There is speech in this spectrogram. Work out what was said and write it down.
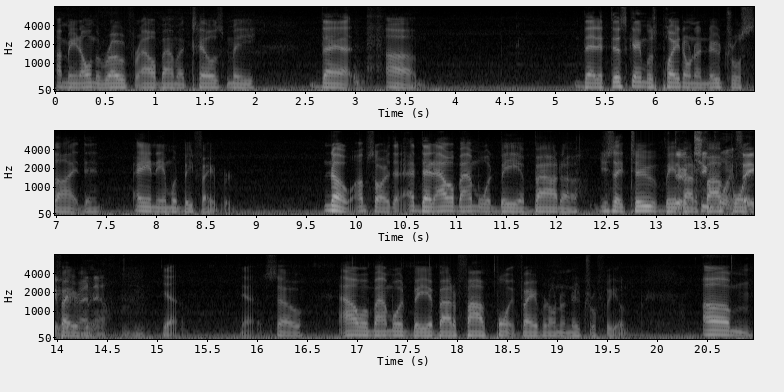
I mean, on the road for Alabama tells me that um, that if this game was played on a neutral site, then A and M would be favored. No, I'm sorry. That that Alabama would be about a. You say two? Be They're about a five-point favorite, favorite right now. Yeah. So Alabama would be about a five-point favorite on a neutral field. Um,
